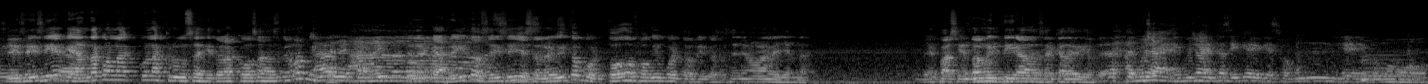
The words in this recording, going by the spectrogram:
Sí, sí, sí, el que anda con, las con las cruces y todas las cosas así, ¿tú no lo has visto? Ah, en el Ah, carrito. En el carrito, sí, sí, yo se lo he visto por todo fucking Puerto Rico, ese señor es una leyenda. Esparciendo mentiras acerca de Dios. Hay mucha, hay mucha gente así que, que son eh, como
